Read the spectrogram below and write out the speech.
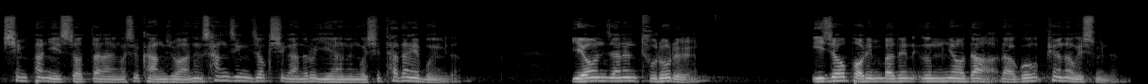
심판이 있었다는 것을 강조하는 상징적 시간으로 이해하는 것이 타당해 보입니다. 예언자는 두로를 잊어버림받은 음녀다라고 표현하고 있습니다.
